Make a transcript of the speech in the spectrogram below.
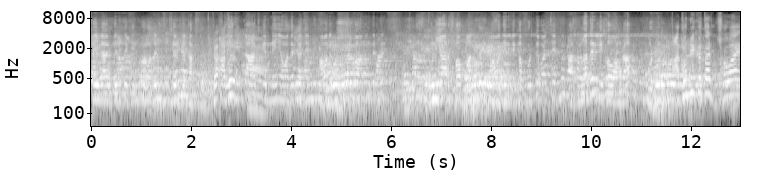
সেই লাইব্রেরিতে কিন্তু আমাদের সেলফে থাকতো। দিনটা আজকের নেই আমাদের কাছে আমাদের খুব আনন্দের দিন। দুনিয়ার সব মানুষ আমাদের লেখা পড়তে পারছে আর ওনাদের লেখাও আমরা। আধুনিকতার ছোঁয়ায়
